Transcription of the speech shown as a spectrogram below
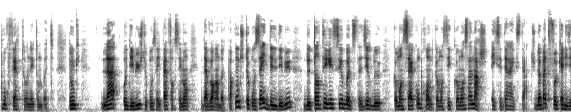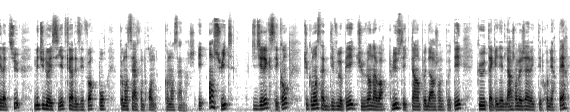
pour faire tourner ton bot. Donc, Là, au début, je te conseille pas forcément d'avoir un bot. Par contre, je te conseille dès le début de t'intéresser au bot, c'est-à-dire de commencer à comprendre, commencer comment ça marche, etc., etc. Tu dois pas te focaliser là-dessus, mais tu dois essayer de faire des efforts pour commencer à comprendre comment ça marche. Et ensuite, je dirais que c'est quand tu commences à te développer, que tu veux en avoir plus et que tu as un peu d'argent de côté, que tu as gagné de l'argent déjà avec tes premières paires,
